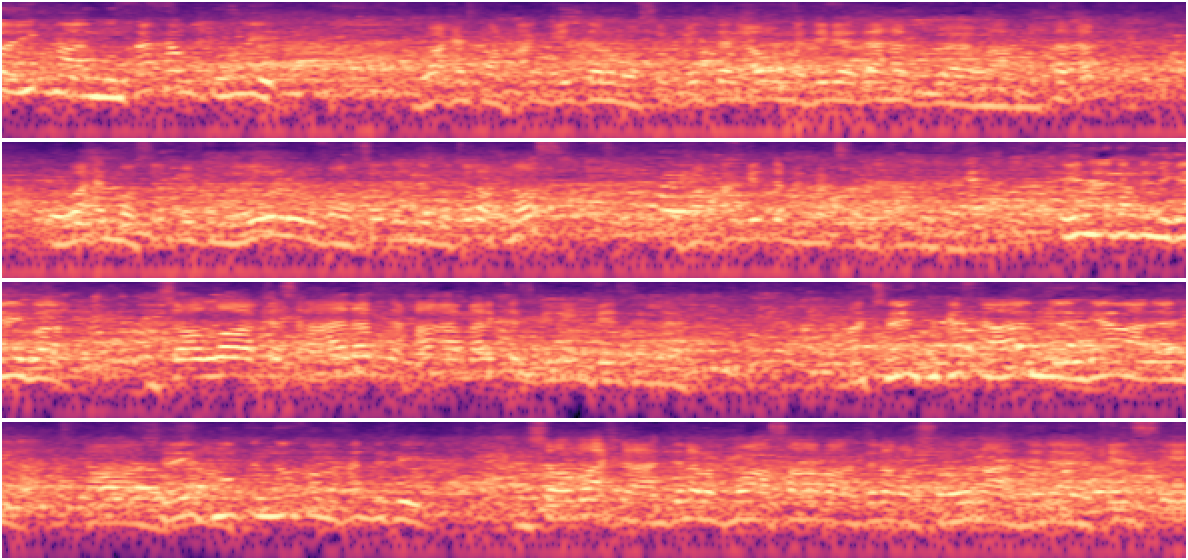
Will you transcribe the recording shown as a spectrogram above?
بطوله ليك مع المنتخب تقول إيه؟ الواحد فرحان جدا ومبسوط جدا أول ميداليه ذهب مع المنتخب. والواحد مبسوط بالجمهور ومبسوط إن البطولة في مصر. وفرحان جدا بالمكسب إيه الهدف اللي جاي بقى؟ إن شاء الله كأس العالم نحقق مركز جديد بإذن الله. هتشارك في كأس العالم للانديه مع الأهلي. شايف ممكن نوصل لحد فين؟ إن شاء الله إحنا عندنا مجموعة صعبة. عندنا برشلونة عندنا تشيلسي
